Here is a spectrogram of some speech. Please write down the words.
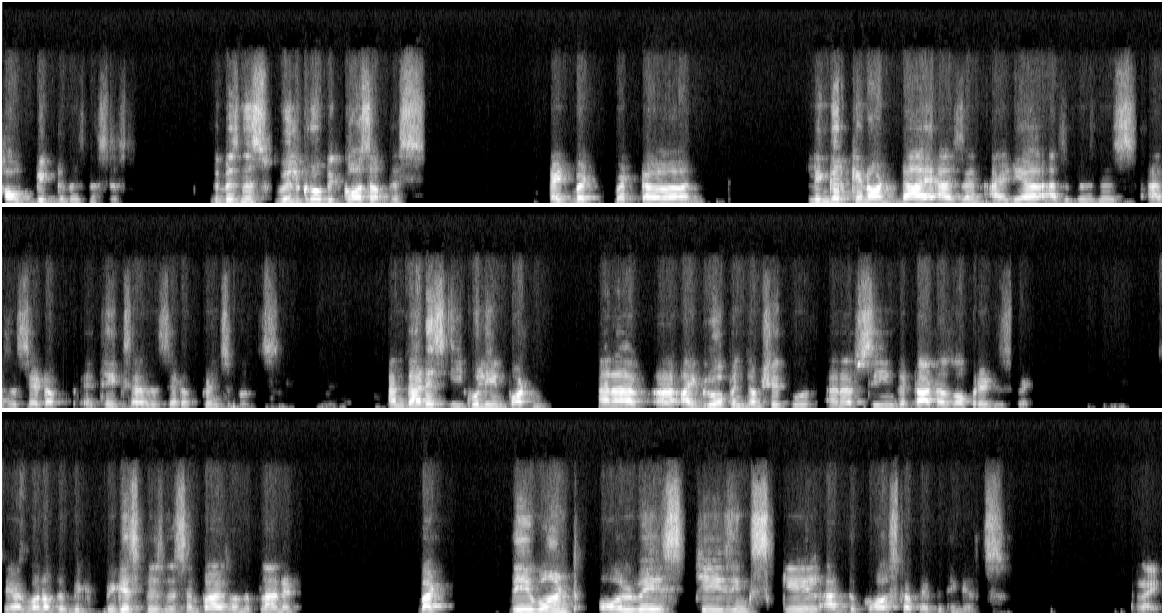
how big the business is. The business will grow because of this right? But but uh, linger cannot die as an idea as a business as a set of ethics as a set of principles. And that is equally important. And I've, uh, I grew up in Jamshedpur and I've seen the Tatas operate this way. They are one of the big, biggest business empires on the planet, but they weren't always chasing scale at the cost of everything else, Right.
